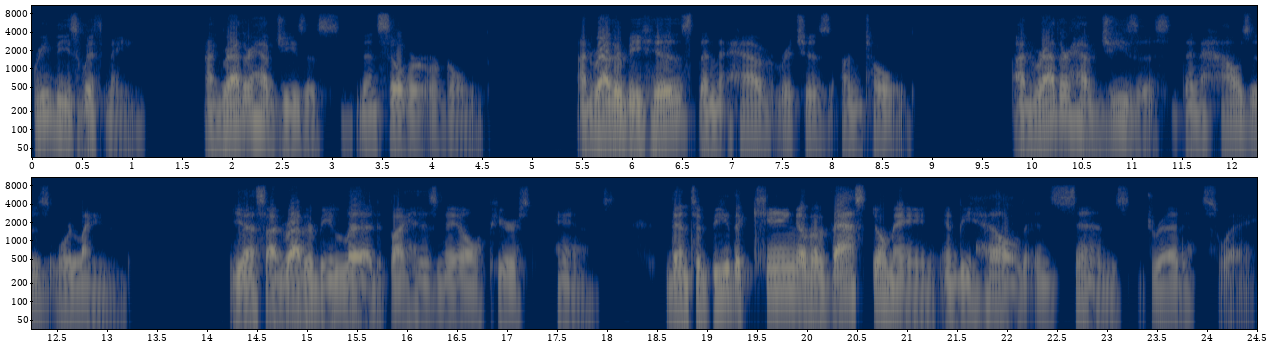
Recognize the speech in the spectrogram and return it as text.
read these with me. I'd rather have Jesus than silver or gold. I'd rather be his than have riches untold. I'd rather have Jesus than houses or land. Yes, I'd rather be led by his nail pierced hands than to be the king of a vast domain and be held in sin's dread sway.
